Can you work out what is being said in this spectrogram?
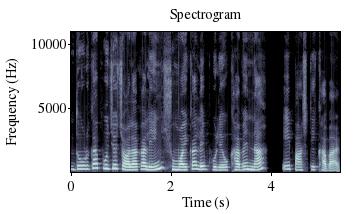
দুর্গা পুজো চলাকালীন সময়কালে ভুলেও খাবেন না এই পাঁচটি খাবার।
